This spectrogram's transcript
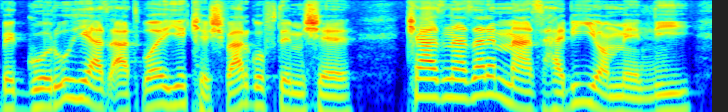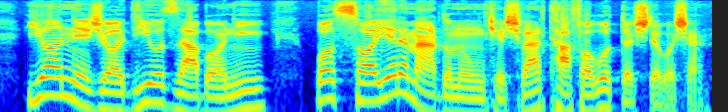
به گروهی از اتباع یک کشور گفته میشه که از نظر مذهبی یا ملی یا نژادی و زبانی با سایر مردم اون کشور تفاوت داشته باشن.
